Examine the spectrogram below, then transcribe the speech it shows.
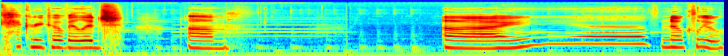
Kakariko Village. Um, I have no clue.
